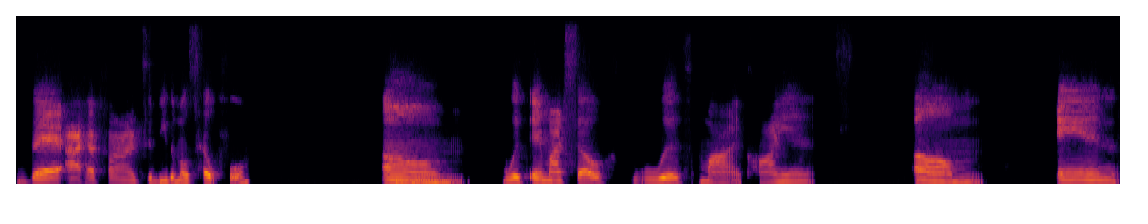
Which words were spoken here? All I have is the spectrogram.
that I have found to be the most helpful um, mm-hmm. within myself, with my clients. Um, and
